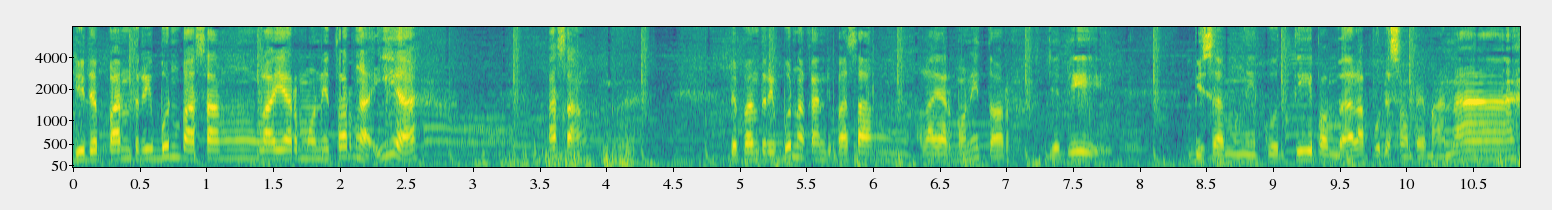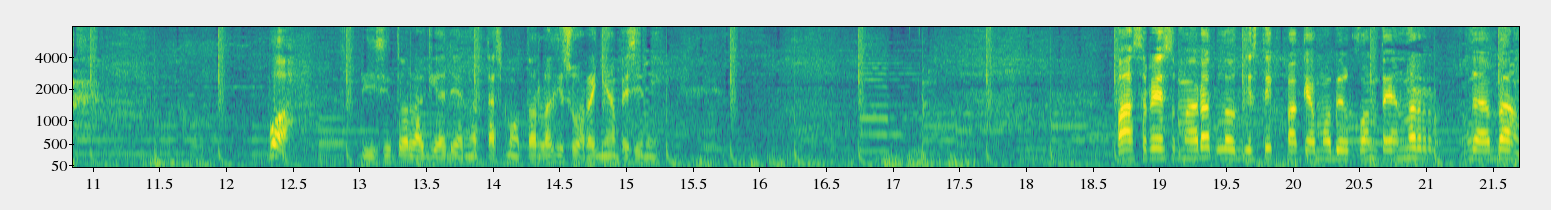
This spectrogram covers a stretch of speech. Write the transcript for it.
Di depan tribun pasang layar monitor nggak? Iya, pasang. Depan tribun akan dipasang layar monitor. Jadi bisa mengikuti pembalap udah sampai mana. Wah, di situ lagi ada yang ngetes motor lagi suaranya sampai sini. Pas race Maret logistik pakai mobil kontainer nggak bang?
